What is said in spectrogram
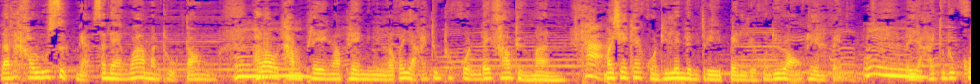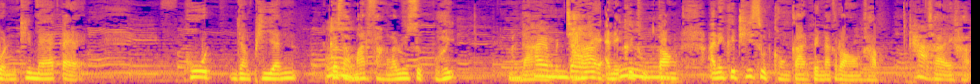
แล้วถ้าเขารู้สึกเนี่ยแสดงว่ามันถูกต้องอืมเพราะเราทำเพลงมาเพลงหนึงเราก็อยากให้ทุก ๆ คนได้เข้าถึงมัน ค่ะ ไม่ใช่แค่คนที่เล่นดนตรีเป็น หรือคนที่ร้องเพลงเป็นอืมเราอยากให้ทุกๆคนที่แม้แต่พูดยังเพี้ยนก็อืมสามารถฟังแล้วรู้สึกเฮ้ยมันได้ใช่มันได้ใช่อันนี้คืออมถูกต้อง อันนี้คือที่สุดของการเป็นนักร้องครับค่ะใช่ครับ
